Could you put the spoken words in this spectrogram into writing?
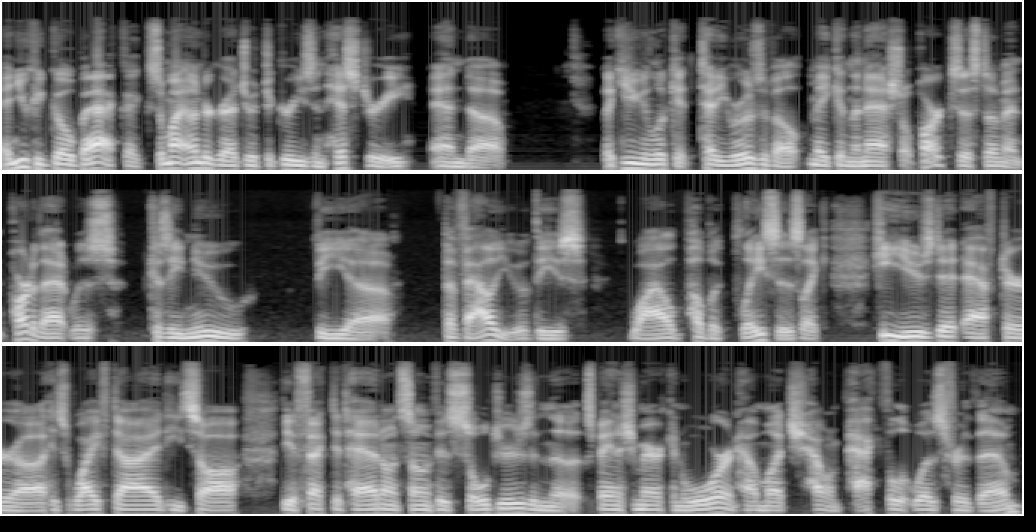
And you could go back like so. My undergraduate degrees in history, and uh, like you can look at Teddy Roosevelt making the national park system, and part of that was because he knew the uh, the value of these wild public places. Like he used it after uh, his wife died. He saw the effect it had on some of his soldiers in the Spanish American War and how much how impactful it was for them.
